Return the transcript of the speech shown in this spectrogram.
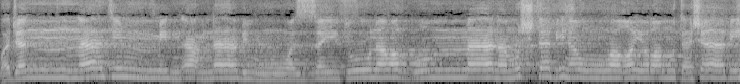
وجنات من أعناب والزيتون والرمان مشتبها وغير متشابه.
